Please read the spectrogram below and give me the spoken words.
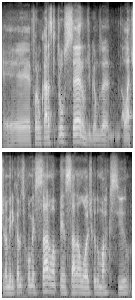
é, foram caras que trouxeram, digamos, é, latino-americanos começaram a pensar na lógica do marxismo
